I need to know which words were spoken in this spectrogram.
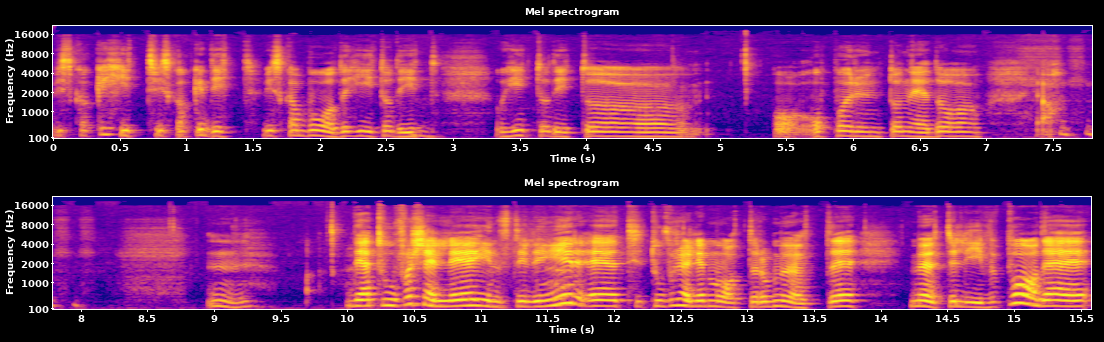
vi skal, ikke, hit, vi skal ikke dit. Vi skal både hit og dit. Og hit og dit og, og opp og rundt og ned og Ja. Mm. Det er to forskjellige innstillinger, eh, to forskjellige måter å møte, møte livet på. Og det,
